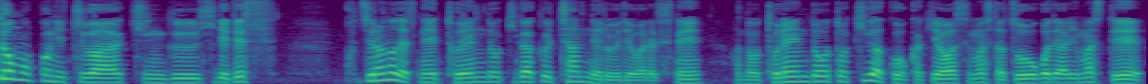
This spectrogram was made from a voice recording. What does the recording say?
どうもこんにちは、キングヒデです。こちらのですね、トレンド企画チャンネルではですね、あのトレンドと企画を掛け合わせました造語でありまして、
